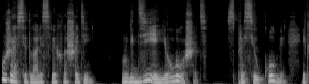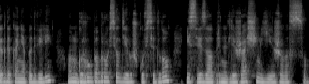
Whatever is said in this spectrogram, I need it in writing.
уже оседлали своих лошадей. «Где ее лошадь?» Спросил Колби, и когда коня подвели, он грубо бросил девушку в седло и связал принадлежащим ей же лассо.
